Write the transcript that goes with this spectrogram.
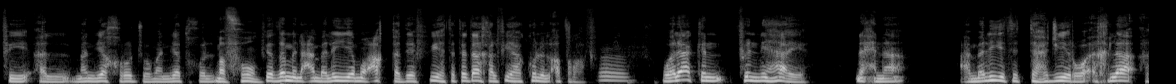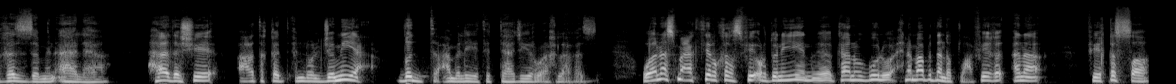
في من يخرج ومن يدخل مفهوم في ضمن عملية معقدة فيها تتداخل فيها كل الأطراف مم. ولكن في النهاية نحن عملية التهجير وإخلاء غزة من أهلها. هذا شيء أعتقد إنه الجميع ضد عملية التهجير وإخلاء غزة. وأنا أسمع كثير قصص في أردنيين كانوا يقولوا إحنا ما بدنا نطلع. في غ... أنا في قصة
